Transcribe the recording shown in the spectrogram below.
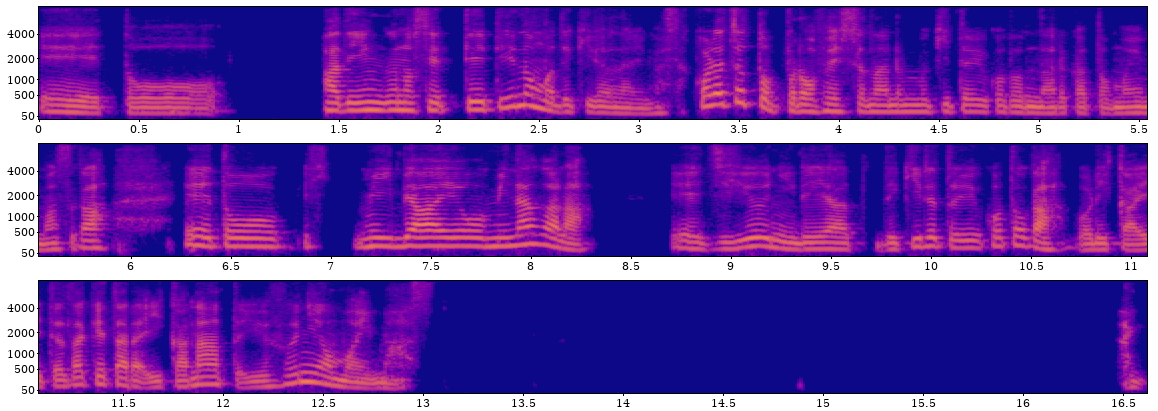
えっ、ー、と、パディングの設定というのもできるようになりました。これはちょっとプロフェッショナル向きということになるかと思いますが、えっ、ー、と、見栄えを見ながら、えー、自由にレイアウトできるということがご理解いただけたらいいかなというふうに思います。はい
